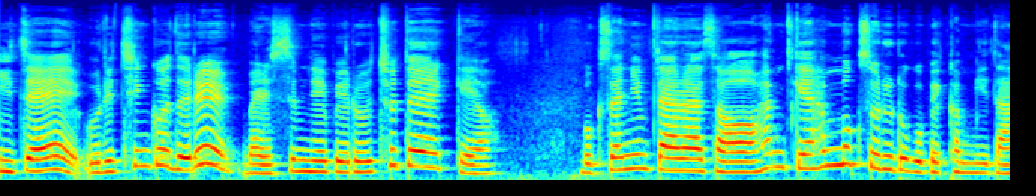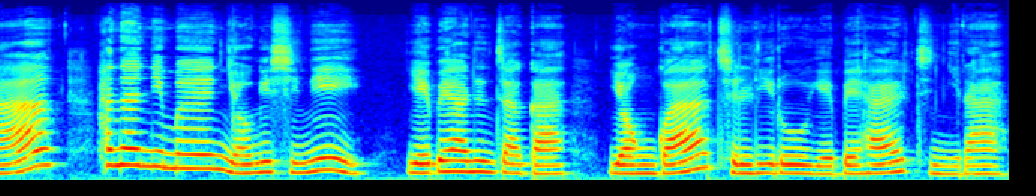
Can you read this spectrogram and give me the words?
이제 우리 친구들을 말씀 예배로 초대할게요. 목사님 따라서 함께 한 목소리로 고백합니다. 하나님은 영이시니 예배하는 자가 영과 진리로 예배할 지니라.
